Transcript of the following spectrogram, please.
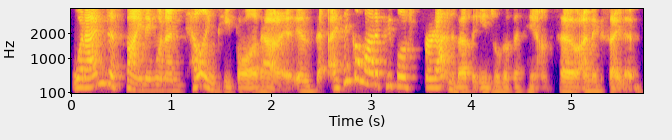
what I'm defining when I'm telling people about it is that I think a lot of people have forgotten about the Angels of Bataan. So I'm excited.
